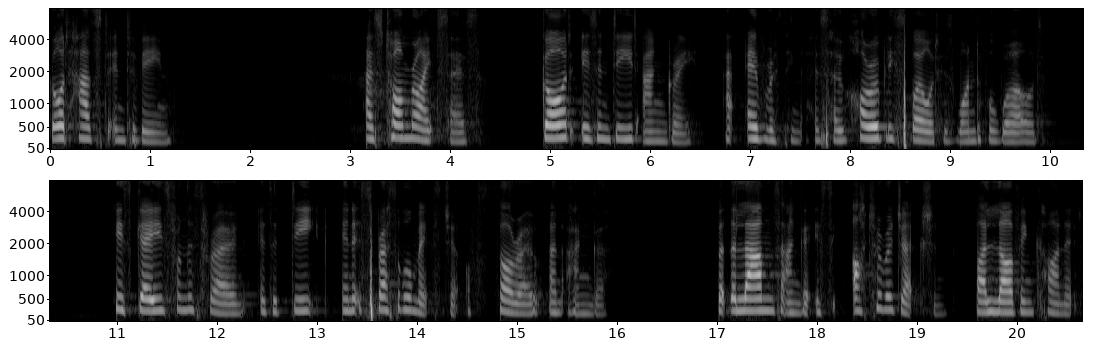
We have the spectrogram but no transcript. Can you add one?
God has to intervene. As Tom Wright says, God is indeed angry at everything that has so horribly spoiled his wonderful world. His gaze from the throne is a deep, inexpressible mixture of sorrow and anger. But the Lamb's anger is the utter rejection by love incarnate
